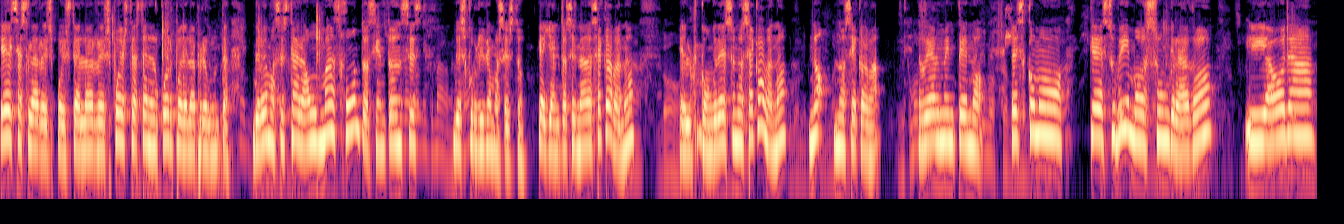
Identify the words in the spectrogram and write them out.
Esa es la respuesta. La respuesta está en el cuerpo de la pregunta. Debemos estar aún más juntos y entonces descubriremos esto. Y allá entonces nada se acaba, ¿no? El Congreso no se acaba, ¿no? No, no se acaba. Realmente no. Es como que subimos un grado y ahora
